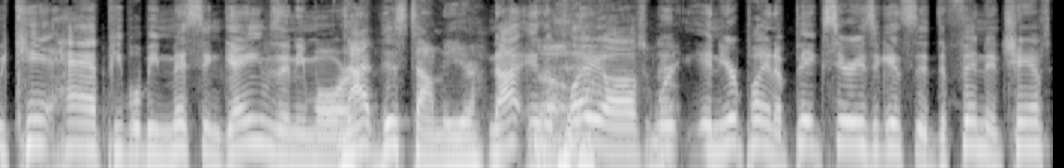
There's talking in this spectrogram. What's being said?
we can't have people be missing games anymore. Not this time of year. Not in the No. playoffs, where and you're playing a big series against the defending champs,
